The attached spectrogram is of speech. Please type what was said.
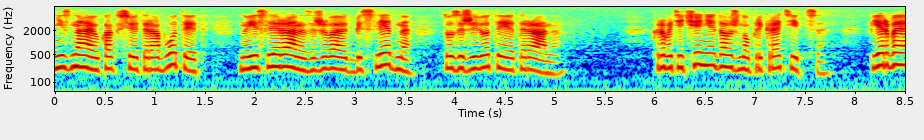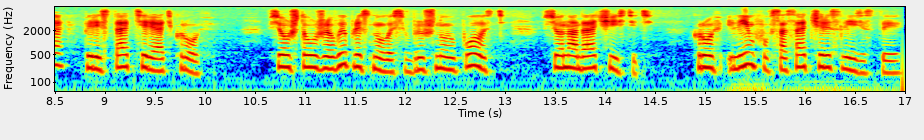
Не знаю, как все это работает, но если раны заживают бесследно, то заживет и эта рана. Кровотечение должно прекратиться. Первое – перестать терять кровь. Все, что уже выплеснулось в брюшную полость, все надо очистить. Кровь и лимфу всосать через слизистые,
